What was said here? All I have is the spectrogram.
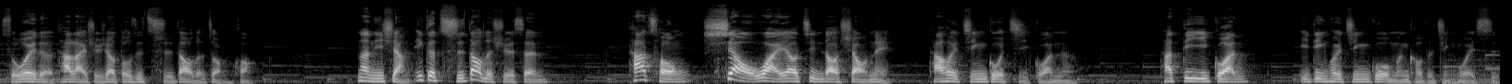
所谓的他来学校都是迟到的状况，那你想一个迟到的学生，他从校外要进到校内，他会经过几关呢？他第一关一定会经过门口的警卫室。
